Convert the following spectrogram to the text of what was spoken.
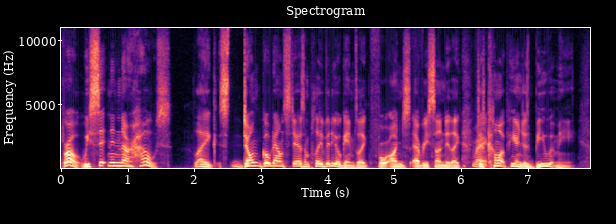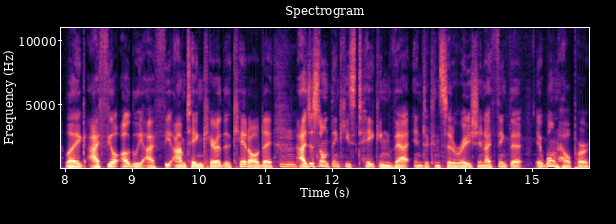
bro, we sitting in our house. Like, s- don't go downstairs and play video games like for on every Sunday. Like, Right. just come up here and just be with me. Like I feel ugly. I feel I'm taking care of the kid all day. Mm-hmm. I just don't think he's taking that into consideration. I think that it won't help her.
